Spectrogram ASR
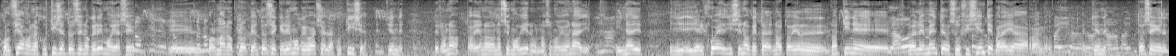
confiamos en la justicia, entonces no queremos ir a hacer No quiere- no, eh, no por mano propia. Entonces queremos que vaya la justicia, ¿entiendes? Pero no, todavía no, no se movieron, no se movió nadie. Y nadie y, y el juez dice no que está- no todavía el- no tiene eh, los elementos suficientes para ir a agarrarlo. ¿Entiendes? Entonces el-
